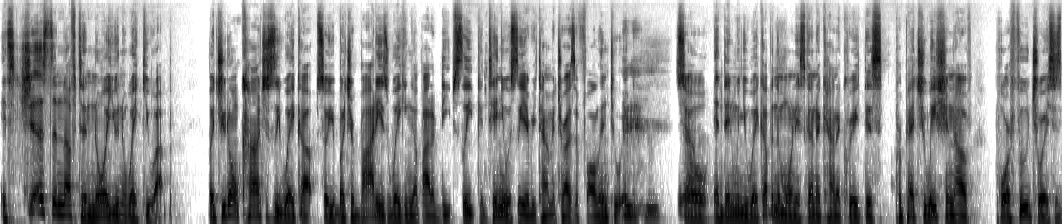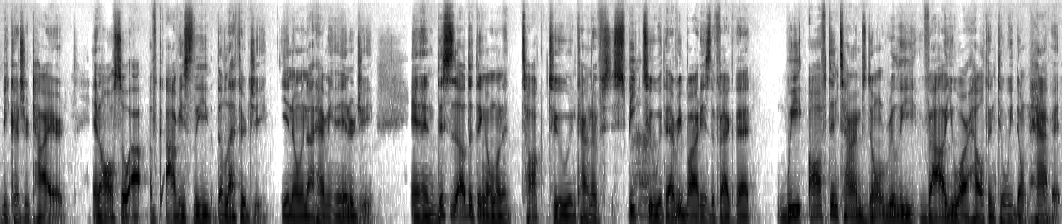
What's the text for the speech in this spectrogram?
it's just enough to annoy you and to wake you up. But you don't consciously wake up. So you but your body is waking up out of deep sleep continuously every time it tries to fall into it. Mm-hmm. So and then when you wake up in the morning, it's gonna kind of create this perpetuation of poor food choices because you're tired. And also uh, obviously the lethargy, you know, and not having the energy. And this is the other thing I want to talk to and kind of speak to with everybody is the fact that we oftentimes don't really value our health until we don't have it.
